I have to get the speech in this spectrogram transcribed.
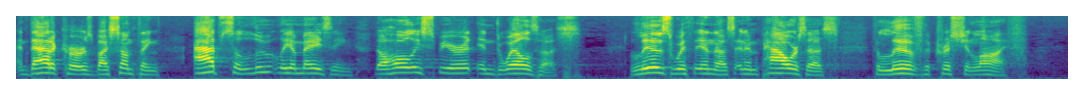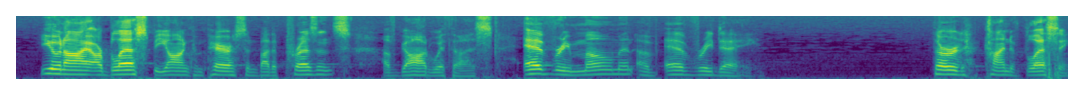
And that occurs by something absolutely amazing. The Holy Spirit indwells us, lives within us, and empowers us to live the Christian life. You and I are blessed beyond comparison by the presence of God with us every moment of every day. Third kind of blessing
